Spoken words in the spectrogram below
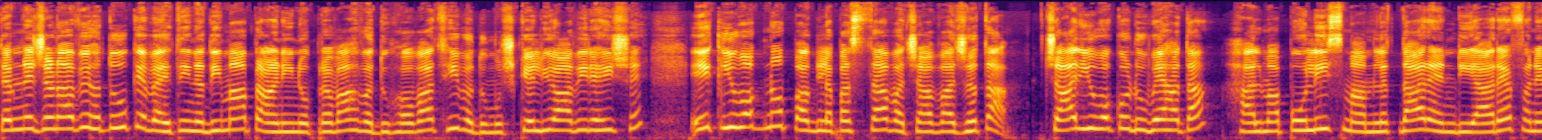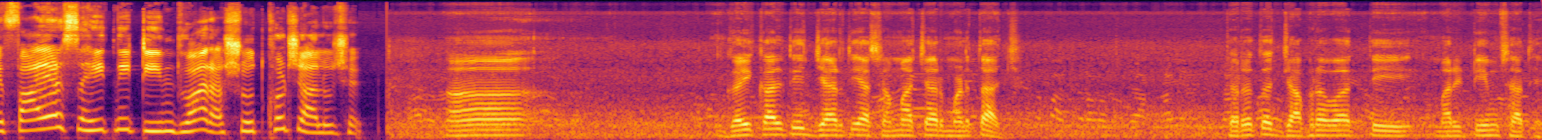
તેમણે જણાવ્યું હતું કે વહેતી નદીમાં પાણીનો પ્રવાહ વધુ હોવાથી વધુ મુશ્કેલીઓ આવી રહી છે એક યુવકનો પગ લપસતા બચાવવા જતા ચાર યુવકો ડૂબ્યા હતા હાલમાં પોલીસ મામલતદાર એનડીઆરએફ અને ફાયર સહિતની ટીમ દ્વારા શોધખોળ ચાલુ છે અ, ગઈકાલથી જ્યારથી આ સમાચાર મળતા જ તરત જ જાફરાબાદથી મારી ટીમ સાથે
